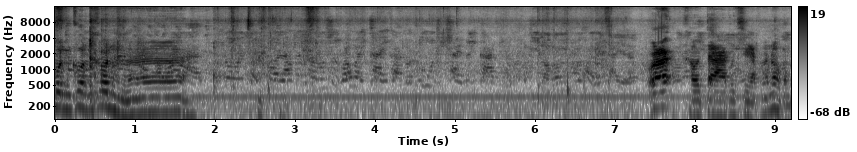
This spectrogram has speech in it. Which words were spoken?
คนคนคนนะว้าเขาตากูเสียบแล้นอกกัน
